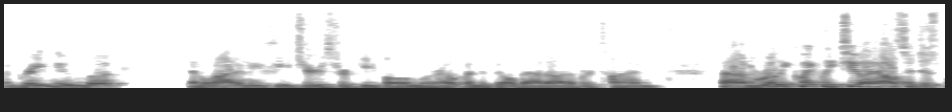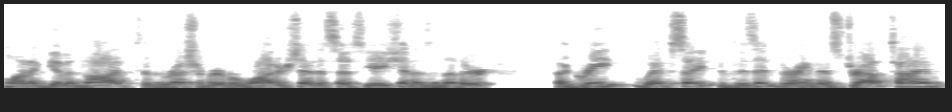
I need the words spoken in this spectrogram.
a, great new look and a lot of new features for people, and we're hoping to build that out over time. Um, really quickly, too, I also just want to give a nod to the Russian River Watershed Association as another a great website to visit during this drought time.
